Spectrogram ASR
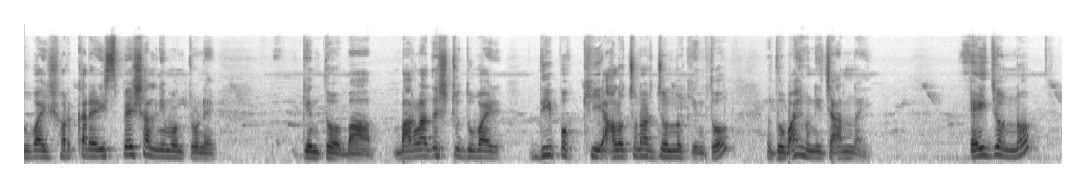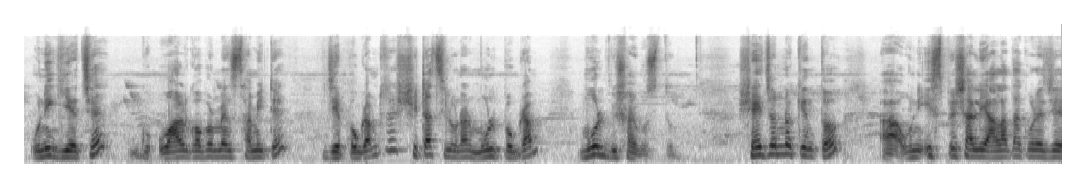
দুবাই সরকারের স্পেশাল নিমন্ত্রণে কিন্তু বা বাংলাদেশ টু দুবাইয়ের দ্বিপক্ষী আলোচনার জন্য কিন্তু দুবাই উনি যান নাই। এই জন্য উনি গিয়েছে ওয়ার্ল্ড গভর্নমেন্ট সামিটে যে প্রোগ্রামটা, সেটা ছিল ওনার মূল প্রোগ্রাম। মূল বিষয়বস্তু। সেই জন্য কিন্তু উনি স্পেশালি আলাদা করে যে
